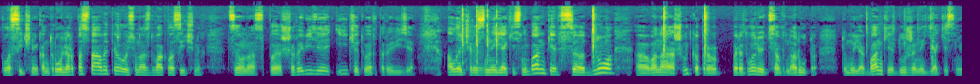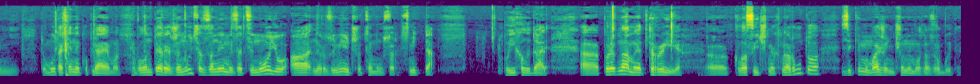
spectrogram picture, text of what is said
класичний контролер, поставити. Ось у нас два класичних. Це у нас перша ревізія і четверта ревізія. Але через неякісні банки все одно е, вона швидко пере- перетворюється в Наруто. Тому як банки дуже неякісні в ній. Тому таке не купляємо. Волонтери женуться за ними за ціною, а не розуміють, що це мусор, сміття. Поїхали далі. Е, Перед нами три класичних Наруто, з якими майже нічого не можна зробити.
